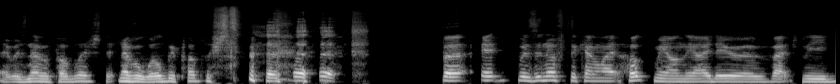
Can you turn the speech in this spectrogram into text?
it was never published. It never will be published. but it was enough to kind of like hook me on the idea of actually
